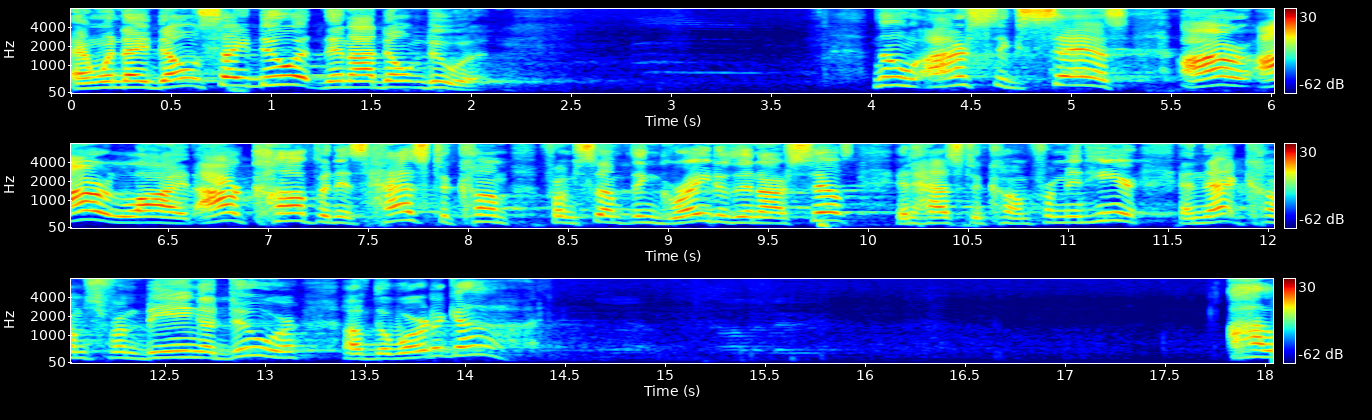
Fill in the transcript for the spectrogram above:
And when they don't say do it, then I don't do it. No, our success, our, our light, our confidence has to come from something greater than ourselves. It has to come from in here. And that comes from being a doer of the Word of God. I,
